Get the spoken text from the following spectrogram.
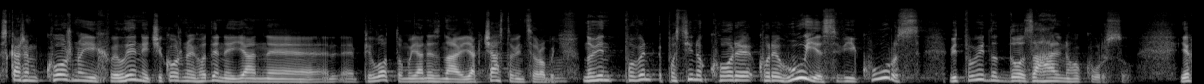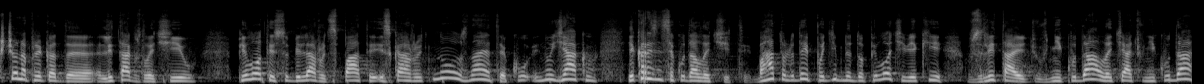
скажімо, кожної хвилини чи кожної години я не е, пілот, тому я не знаю, як часто він це робить. Але він повин, постійно коригує свій курс відповідно до загального курсу. Якщо, наприклад, е, літак взлетів, пілоти собі ляжуть спати і скажуть: ну, знаєте, ку- ну як, яка різниця, куди летіти? Багато людей подібні до пілотів, які взлітають в нікуди, летять в нікуди,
